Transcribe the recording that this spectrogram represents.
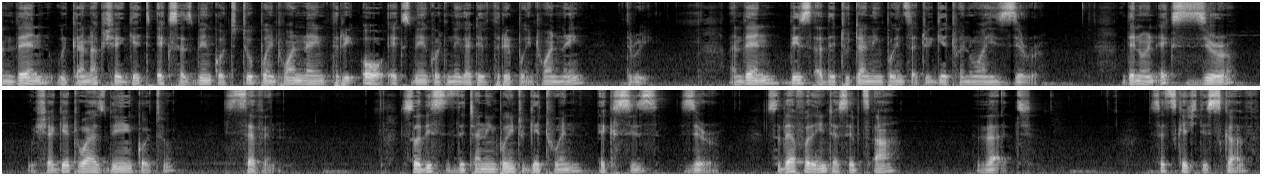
and then we can actually get x as being equal to 2.193 or x being equal to negative 3.193 and then these are the two turning points that we get when y is 0 then when x is 0 we shall get y as being equal to 7 so this is the turning point to get when x is 0 so therefore the intercepts are that. So let's sketch this curve.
